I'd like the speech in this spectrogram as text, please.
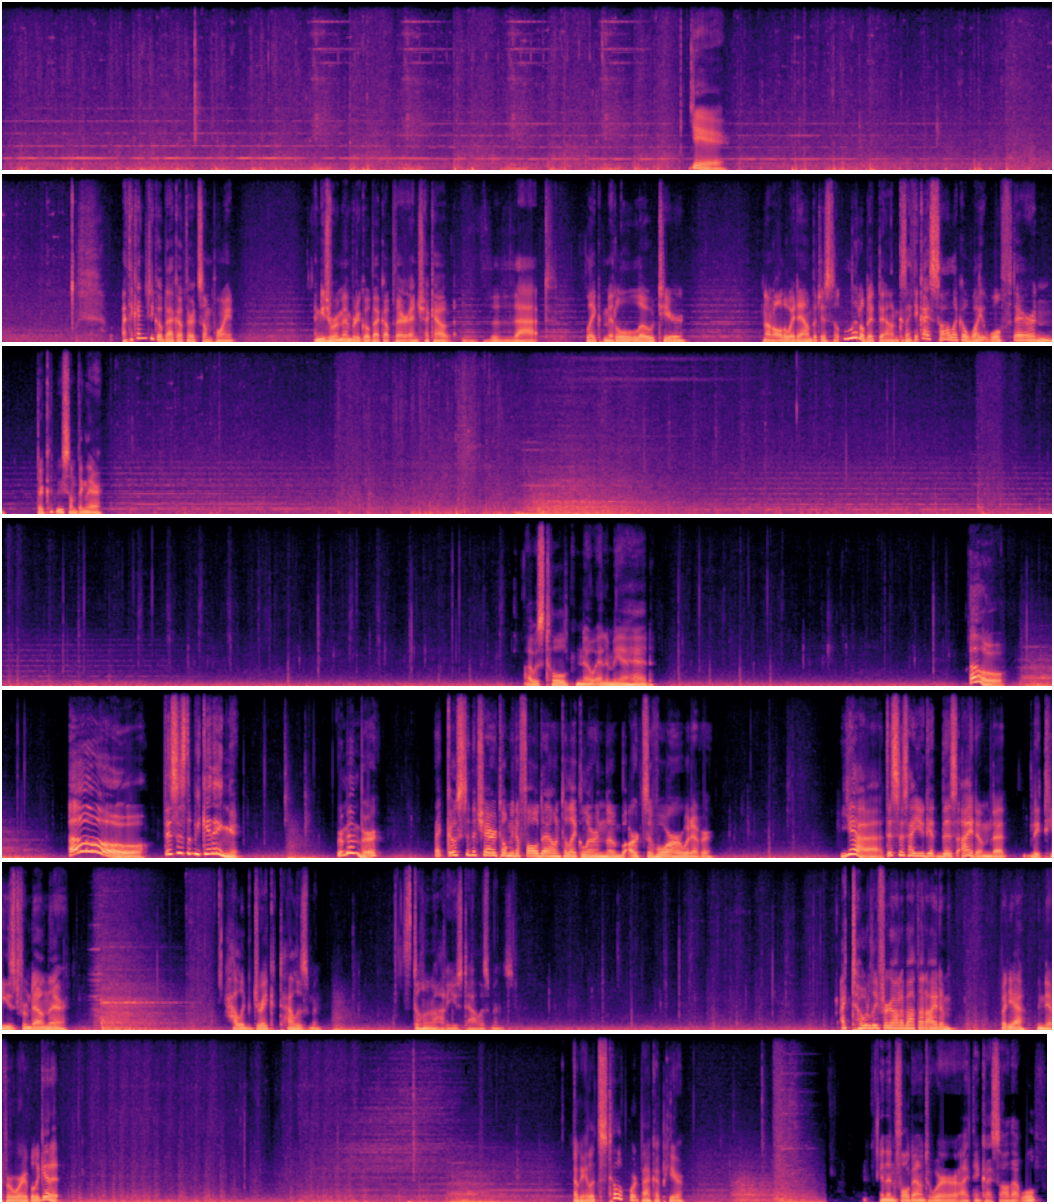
Yeah. I think I need to go back up there at some point. I need to remember to go back up there and check out that, like, middle low tier. Not all the way down, but just a little bit down. Because I think I saw, like, a white wolf there, and there could be something there. Was told no enemy ahead. Oh! Oh! This is the beginning! Remember? That ghost in the chair told me to fall down to, like, learn the arts of war or whatever. Yeah, this is how you get this item that they teased from down there. Haligdrake Talisman. Still don't know how to use talismans. I totally forgot about that item. But yeah, we never were able to get it. Okay, let's teleport back up here. And then fall down to where I think I saw that wolf.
